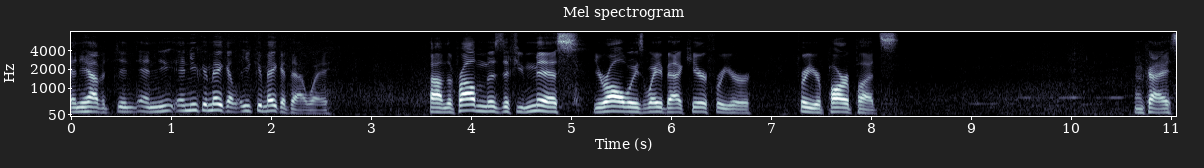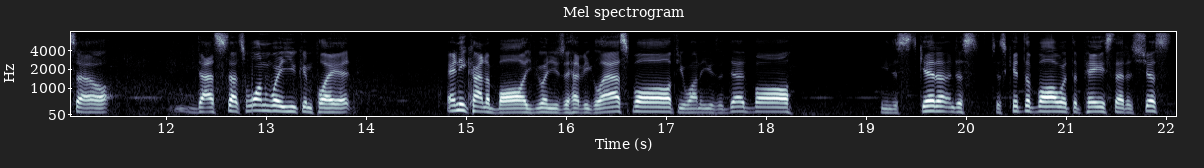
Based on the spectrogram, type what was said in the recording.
And you have it, and you, and you can make it, you can make it that way. Um, the problem is if you miss, you're always way back here for your, for your par putts. Okay, so that's, that's one way you can play it any kind of ball. If you want to use a heavy glass ball, if you want to use a dead ball, you can just get it and just, just get the ball with the pace that it's just,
